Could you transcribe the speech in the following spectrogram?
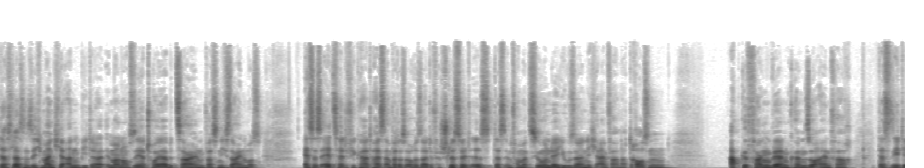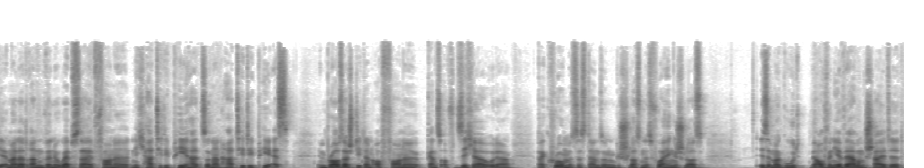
Das lassen sich manche Anbieter immer noch sehr teuer bezahlen, was nicht sein muss. SSL-Zertifikat heißt einfach, dass eure Seite verschlüsselt ist, dass Informationen der User nicht einfach nach draußen abgefangen werden können, so einfach. Das seht ihr immer daran, wenn eine Website vorne nicht HTTP hat, sondern HTTPS. Im Browser steht dann auch vorne ganz oft sicher oder bei Chrome ist es dann so ein geschlossenes Vorhängeschloss ist immer gut, auch wenn ihr Werbung schaltet,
